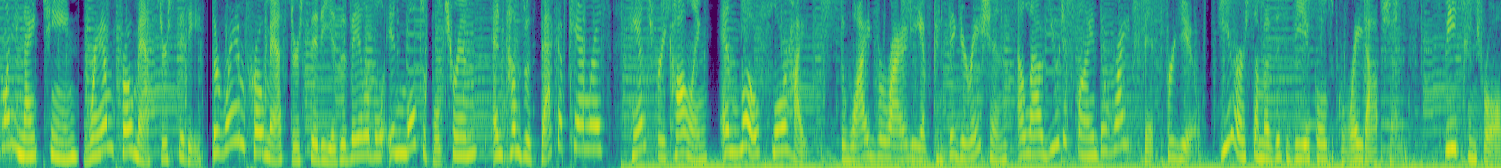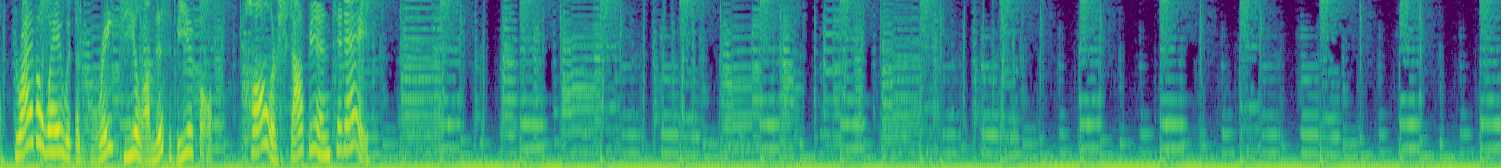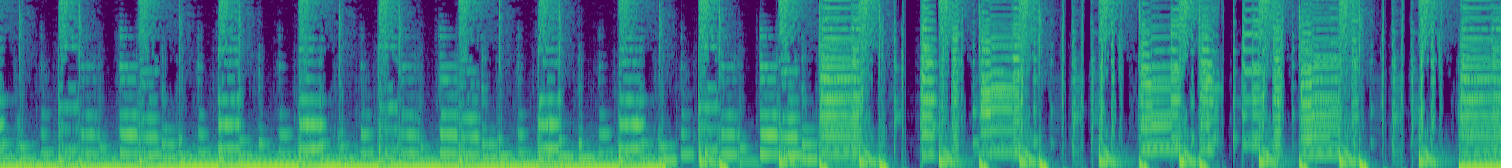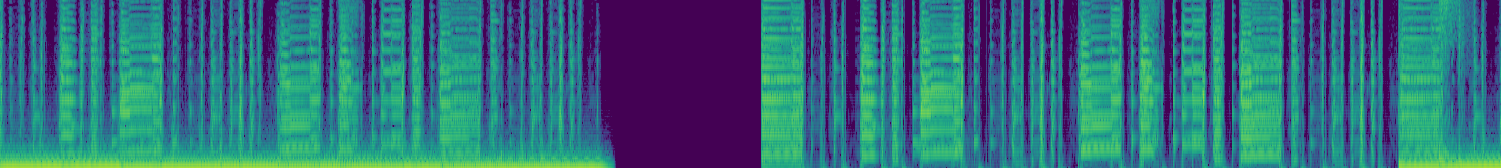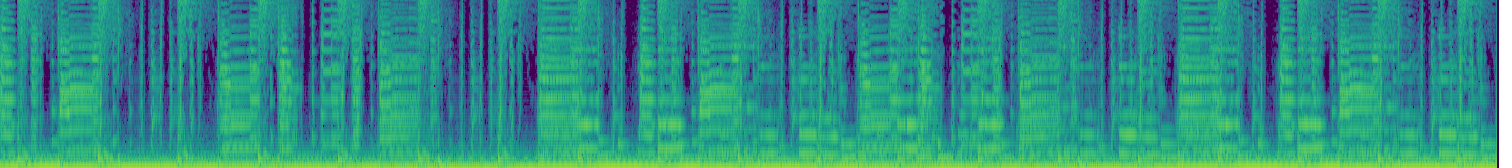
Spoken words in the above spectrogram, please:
2019 Ram ProMaster City. The Ram ProMaster City is available in multiple trims and comes with backup cameras, hands-free calling, and low floor heights. The wide variety of configurations allow you to find the right fit for you. Here are some of this vehicle's great options. Speed control. Drive away with a great deal on this vehicle. Call or stop in today.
